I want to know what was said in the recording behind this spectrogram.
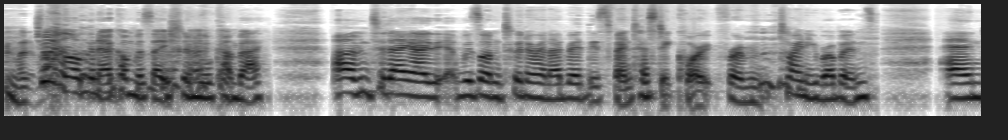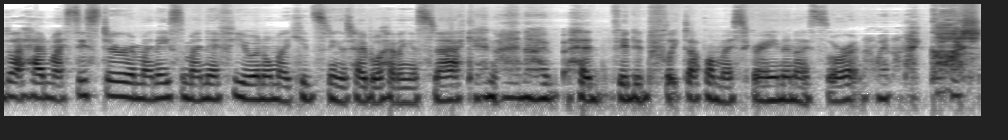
Whatever. join along in our conversation and we'll come back. Um, today I was on Twitter and I'd read this fantastic quote from Tony Robbins, and I had my sister and my niece and my nephew and all my kids sitting at the table having a snack, and, and I had it had flicked up on my screen and I saw it and I went, oh my gosh.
